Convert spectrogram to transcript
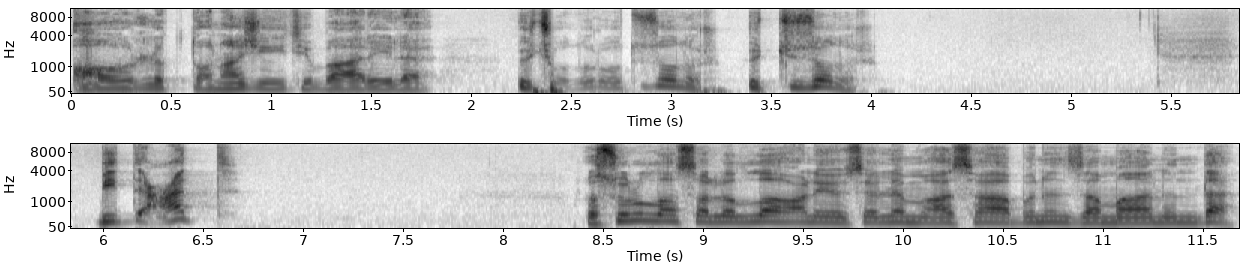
ağırlık, donaj itibariyle 3 olur, 30 olur, 300 olur. Bid'at Resulullah sallallahu aleyhi ve sellem ashabının zamanında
